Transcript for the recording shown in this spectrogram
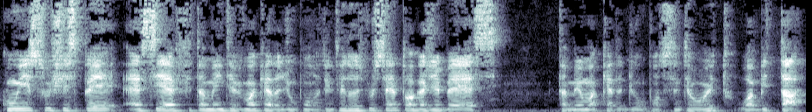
Com isso, o XPSF também teve uma queda de 1,82%, o HGBS também uma queda de 1,68%, o Habitat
